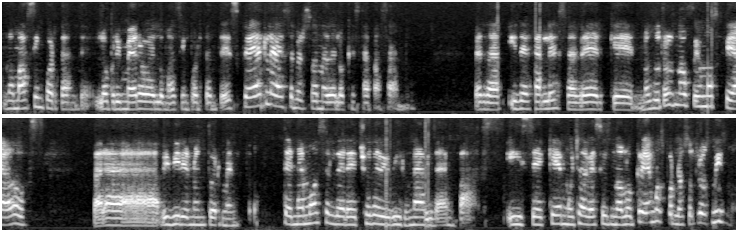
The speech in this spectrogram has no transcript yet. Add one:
Lo más importante, lo primero es lo más importante, es creerle a esa persona de lo que está pasando, ¿verdad? Y dejarle saber que nosotros no fuimos creados para vivir en un tormento. Tenemos el derecho de vivir una vida en paz. Y sé que muchas veces no lo creemos por nosotros mismos.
